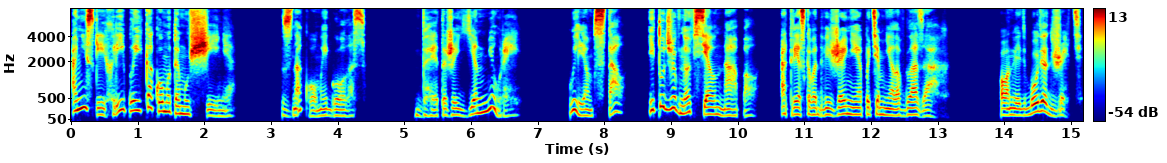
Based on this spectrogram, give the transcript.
а низкий и хриплый — какому-то мужчине. Знакомый голос. «Да это же Йен Мюррей!» Уильям встал и тут же вновь сел на пол. От резкого движения потемнело в глазах. «Он ведь будет жить?»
